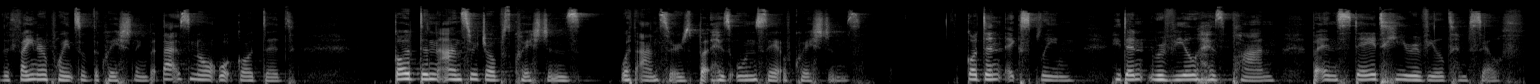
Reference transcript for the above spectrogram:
the finer points of the questioning, but that's not what God did. God didn't answer Job's questions with answers, but his own set of questions. God didn't explain, he didn't reveal his plan, but instead he revealed himself.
